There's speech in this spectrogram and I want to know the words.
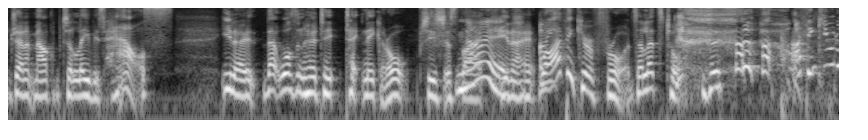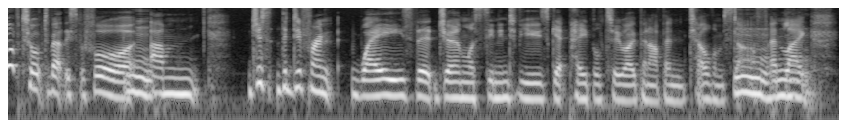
Janet Malcolm to leave his house, you know, that wasn't her te- technique at all. She's just like, No. you know, well, I, mean- think you're a fraud, so let's talk. I think you and I've talked about this before. Mm. Um, just the different ways that journalists in interviews get people to open up and tell them stuff. Mm, and like,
